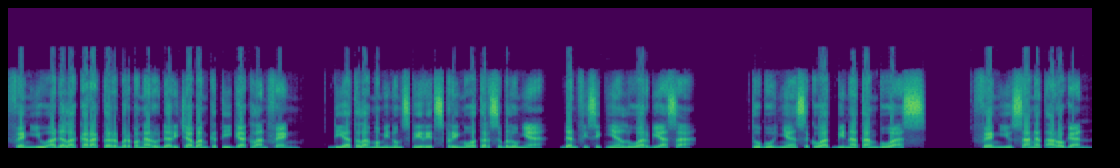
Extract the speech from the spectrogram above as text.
Feng Yu adalah karakter berpengaruh dari cabang ketiga klan Feng. Dia telah meminum spirit spring water sebelumnya, dan fisiknya luar biasa. Tubuhnya sekuat binatang buas. Feng Yu sangat arogan.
